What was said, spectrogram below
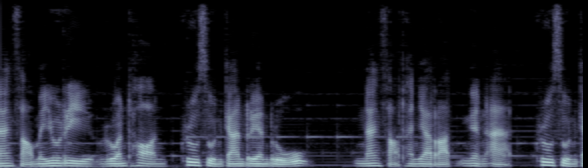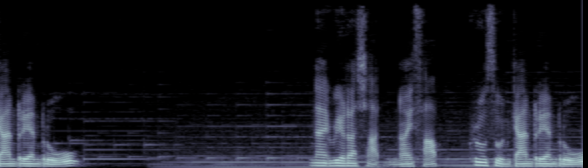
นางสาวมายุรีร้วนทรครูศูนย์การเรียนรู้ นางสาวธัญรัตน์เงินอาจ ครูศูนย์การเรียนรู้ นายวีรชัดน้อยทรัพย์ ครูศูนย์การเรียนรู้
